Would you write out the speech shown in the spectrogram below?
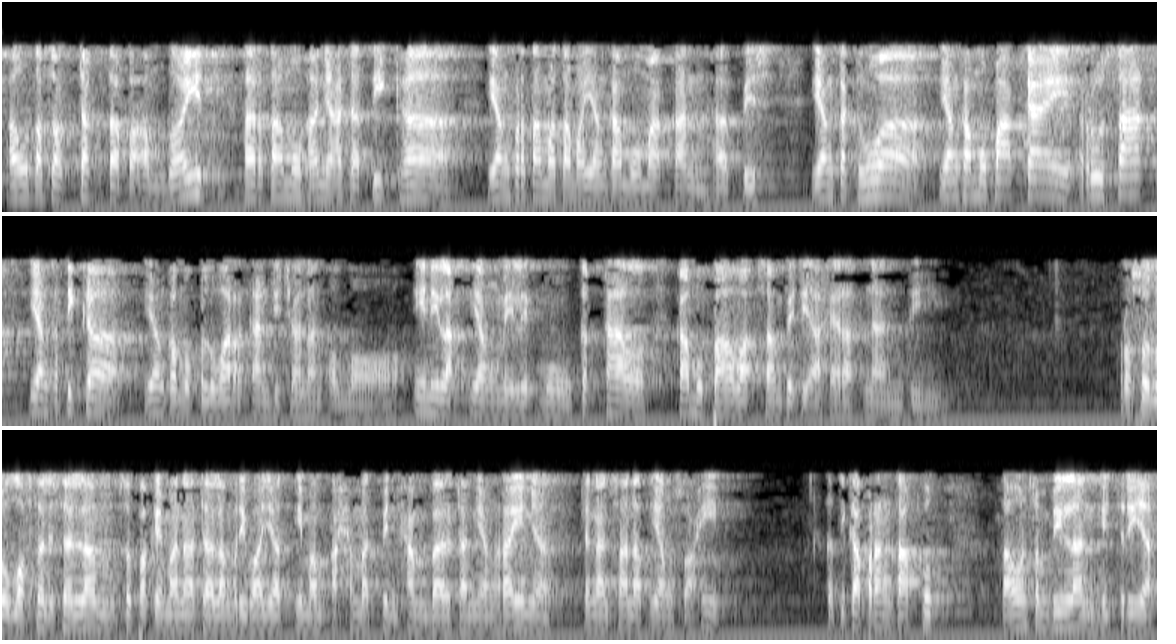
aw tasaddaqta fa amdait." Hartamu hanya ada tiga. Yang pertama-tama yang kamu makan habis, yang kedua yang kamu pakai rusak, yang ketiga yang kamu keluarkan di jalan Allah. Inilah yang milikmu kekal kamu bawa sampai di akhirat nanti. Rasulullah wasallam sebagaimana dalam riwayat Imam Ahmad bin Hambal dan yang lainnya dengan sanad yang sahih. Ketika perang Tabuk tahun 9 Hijriah,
